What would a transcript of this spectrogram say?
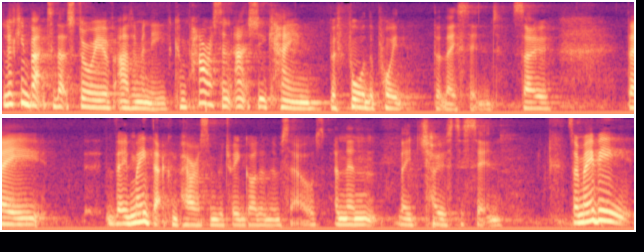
looking back to that story of Adam and Eve, comparison actually came before the point that they sinned. So, they they made that comparison between God and themselves, and then they chose to sin. So maybe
